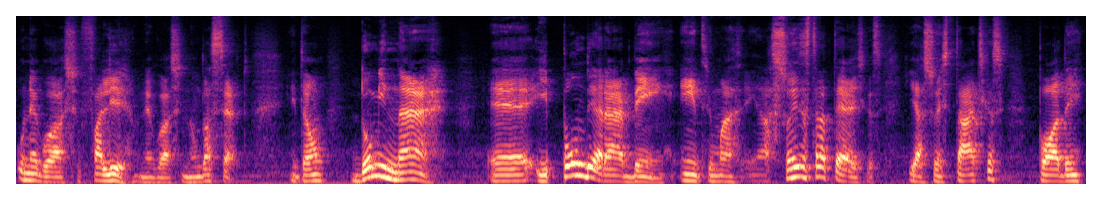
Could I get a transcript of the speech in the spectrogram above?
o negócio falir, o negócio não dar certo. Então, dominar é, e ponderar bem entre uma, ações estratégicas e ações táticas podem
